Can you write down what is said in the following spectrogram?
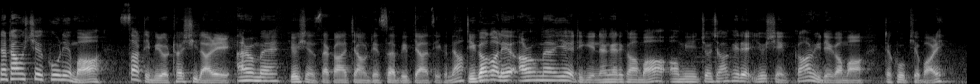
2008ခုနှစ်မှာစတင်ပြီးတော့ထွက်ရှိလာတဲ့ Iron Man ရုပ်ရှင်ဇာတ်ကားအကြောင်းတင်ဆက်ပေးပြစီခင်ဗျာဒီကားကလည်း Iron Man ရဲ့ဒီကနိုင်ငံတကာမှာအောင်မြင်ကြော်ကြားခဲ့တဲ့ရုပ်ရှင်ကားတွေတဲကမှတစ်ခုဖြစ်ပါတယ်အော်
